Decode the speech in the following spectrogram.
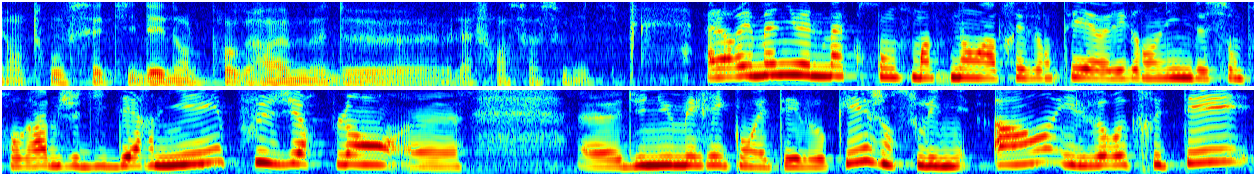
Et on trouve cette idée dans le programme de la France insoumise. Alors Emmanuel Macron maintenant a présenté euh, les grandes lignes de son programme jeudi dernier. Plusieurs plans. Euh, du numérique ont été évoqués. J'en souligne un. Il veut recruter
